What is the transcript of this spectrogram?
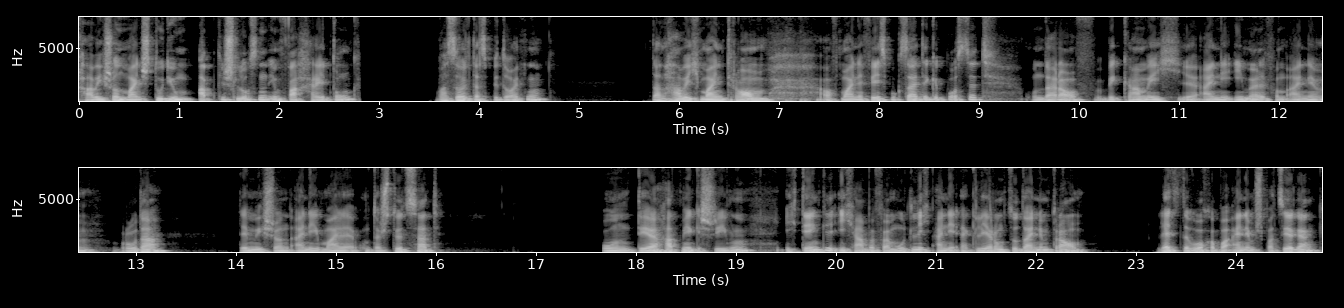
habe ich schon mein Studium abgeschlossen im Fach Rettung? Was soll das bedeuten? Dann habe ich meinen Traum auf meine Facebook-Seite gepostet und darauf bekam ich äh, eine E-Mail von einem Bruder, der mich schon einige Male unterstützt hat. Und der hat mir geschrieben, ich denke, ich habe vermutlich eine Erklärung zu deinem Traum. Letzte Woche bei einem Spaziergang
